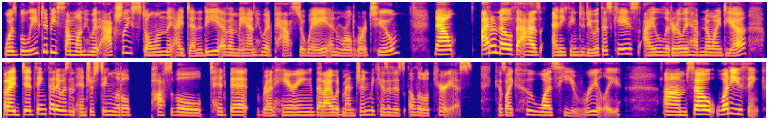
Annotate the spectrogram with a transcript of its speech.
was believed to be someone who had actually stolen the identity of a man who had passed away in World War II. Now, I don't know if that has anything to do with this case. I literally have no idea. But I did think that it was an interesting little possible tidbit, red herring that I would mention because it is a little curious. Because, like, who was he really? Um, so, what do you think?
